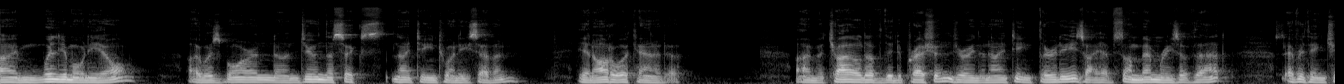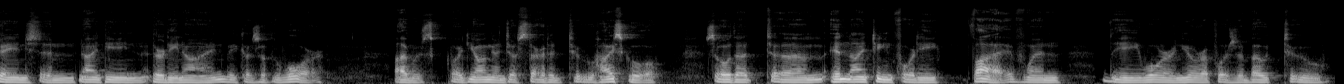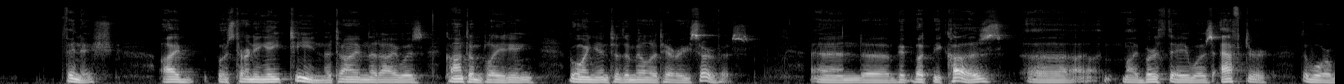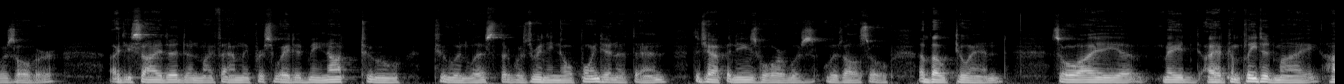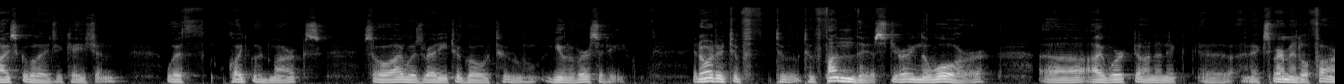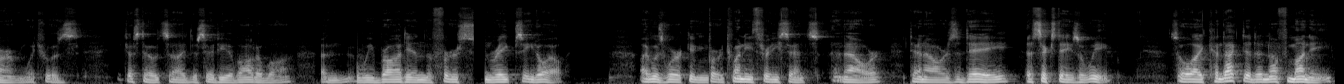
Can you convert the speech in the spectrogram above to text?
I'm William O'Neil. I was born on June the 6th, 1927, in Ottawa, Canada. I'm a child of the Depression during the 1930s. I have some memories of that. Everything changed in 1939 because of the war. I was quite young and just started to high school, so that um, in 1945, when the war in Europe was about to finish, I was turning 18, the time that I was contemplating going into the military service. And, uh, but because uh, my birthday was after the war was over, I decided, and my family persuaded me not to to enlist. There was really no point in it then. The Japanese War was was also about to end, so I uh, made. I had completed my high school education with quite good marks, so I was ready to go to university. In order to to to fund this during the war, uh, I worked on an uh, an experimental farm, which was just outside the city of Ottawa and we brought in the first rapeseed oil. I was working for 23 cents an hour, 10 hours a day, uh, six days a week. So I collected enough money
